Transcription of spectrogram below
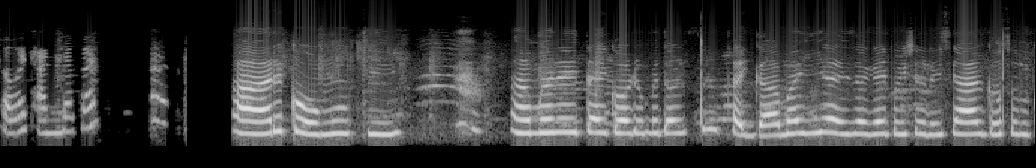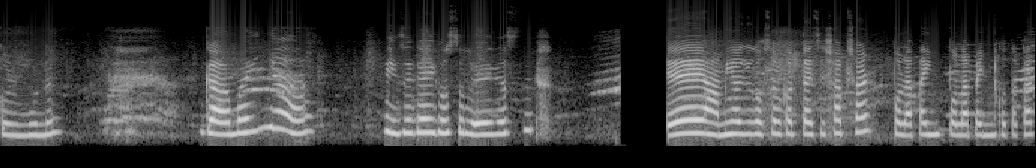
সবাই ঠান্ডা পায়। আর কমু কি? আমার এই তাই গরমে ধরছে তাই গামাইয়া এই জায়গায় বসে রয়েছে আর গোসল করব না। গামাইয়া এই জায়গায় গোসল হয়ে গেছে। এ আমি আগে গোসল করতে আছি সব সর পোলা পাইন পোলা পাইন কোথাকার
